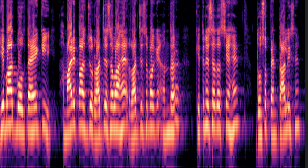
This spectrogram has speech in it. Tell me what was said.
ये बात बोलता है कि हमारे पास जो राज्यसभा है, राज्यसभा के अंदर कितने सदस्य हैं? 245 हैं।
